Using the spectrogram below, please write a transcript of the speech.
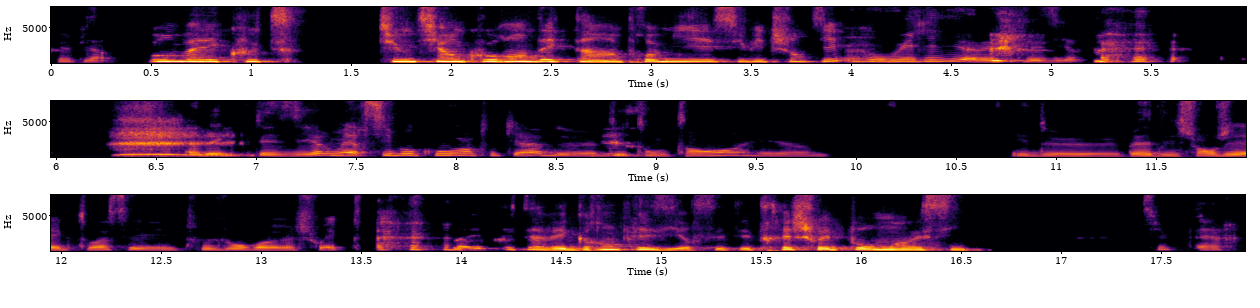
Très bien. Bon, bah écoute, tu me tiens au courant dès que tu as un premier suivi de chantier? Oui, avec plaisir. avec plaisir. Merci beaucoup en tout cas de, de ton temps et et de bah, d'échanger avec toi. C'est toujours euh, chouette. bah, écoute, avec grand plaisir. C'était très chouette pour moi aussi. Super.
